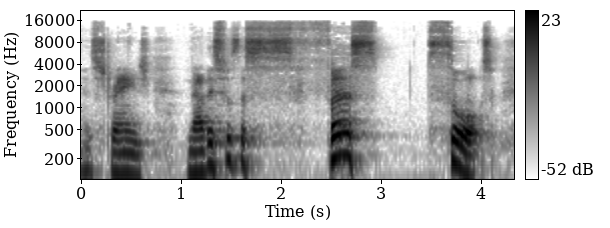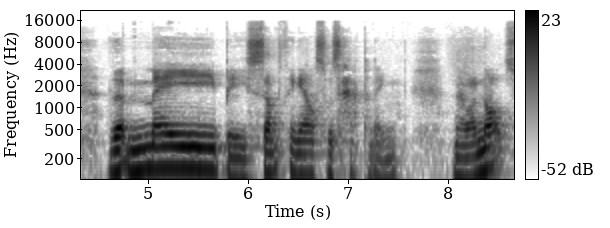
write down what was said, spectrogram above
It's strange. Now, this was the first thought that maybe something else was happening. Now, I'm not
